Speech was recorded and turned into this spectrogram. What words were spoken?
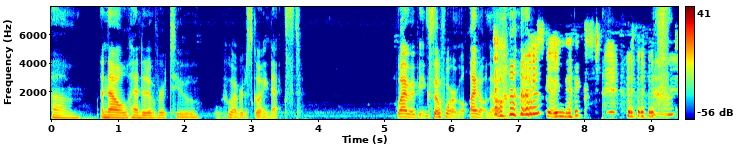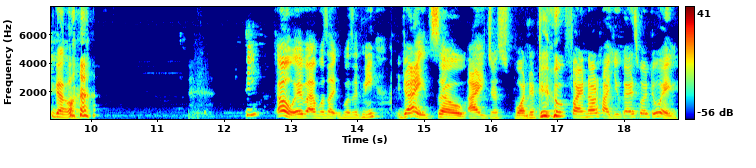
Um, and now I'll hand it over to whoever's going next. Why am I being so formal? I don't know. Who's going next? Go. Pete? Oh, it- uh, was I? Was it me? Right. So I just wanted to find out how you guys were doing.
